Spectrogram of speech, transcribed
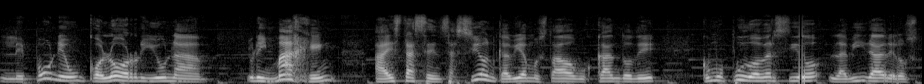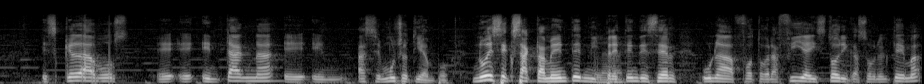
le pone un color y una, una imagen a esta sensación que habíamos estado buscando de cómo pudo haber sido la vida de los esclavos eh, eh, en Tacna eh, en, hace mucho tiempo. No es exactamente, ni Claro. pretende ser una fotografía histórica sobre el tema,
